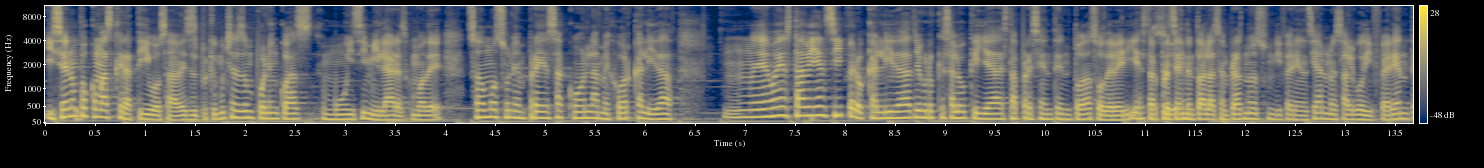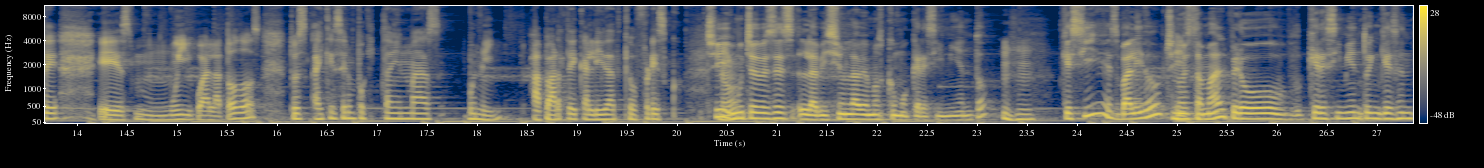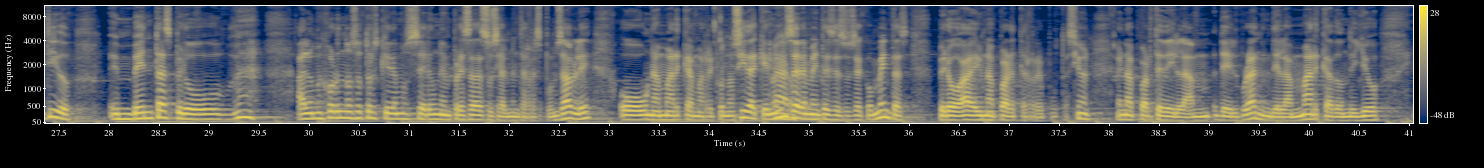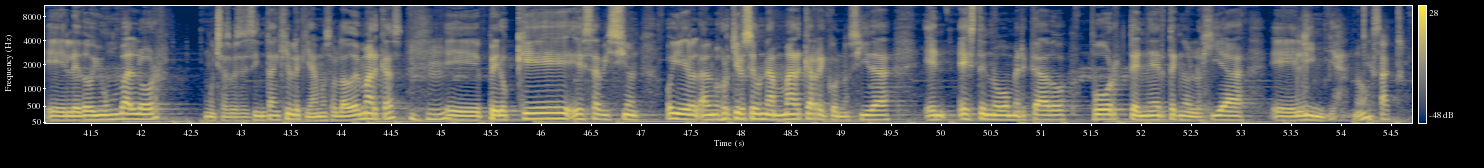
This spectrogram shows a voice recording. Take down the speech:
Y sean un poco más creativos a veces, porque muchas veces ponen cosas muy similares, como de somos una empresa con la mejor calidad. Mm, eh, bueno, está bien, sí, pero calidad yo creo que es algo que ya está presente en todas o debería estar Sí. presente en todas las empresas. No es un diferencial, no es algo diferente, es muy igual a todos. Entonces hay que ser un poquito también más, bueno, y aparte de calidad que ofrezco. Sí, ¿no? muchas veces la visión la vemos como crecimiento. Ujú. Que sí, es válido, Sí, no sí. está mal, pero crecimiento en qué sentido? En ventas, pero ah, a lo mejor nosotros queremos ser una empresa socialmente responsable o una marca más reconocida, que no Claro. necesariamente se asocia con ventas, pero hay una parte de reputación, hay una parte de la, del branding, de la marca, donde yo eh, le doy un valor muchas veces intangible, que ya hemos hablado de marcas, eh, pero ¿qué esa visión? Oye, a lo mejor quiero ser una marca reconocida en este nuevo mercado por tener tecnología eh, limpia, ¿no? Exacto.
